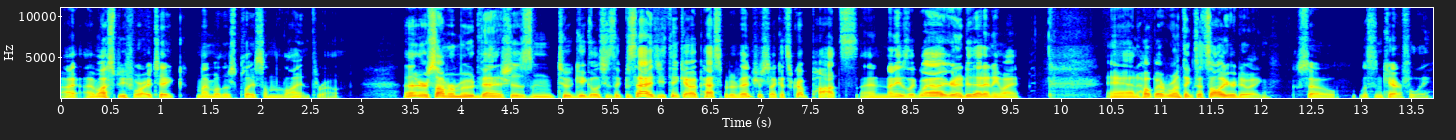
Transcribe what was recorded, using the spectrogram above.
I, I must before I take my mother's place on the lion throne. Then her summer mood vanishes into a giggle. She's like, besides, you think I would pass up an adventure so I could scrub pots? And then he's like, well, you're gonna do that anyway, and hope everyone thinks that's all you're doing. So listen carefully.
